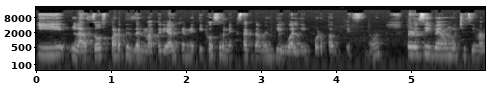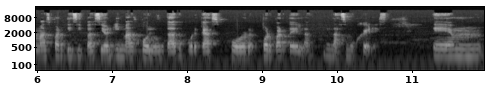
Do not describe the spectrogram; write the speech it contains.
y las dos partes del material genético son exactamente igual de importantes, ¿no? Pero sí veo muchísima más participación y más voluntad por, parte de las mujeres. Em,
